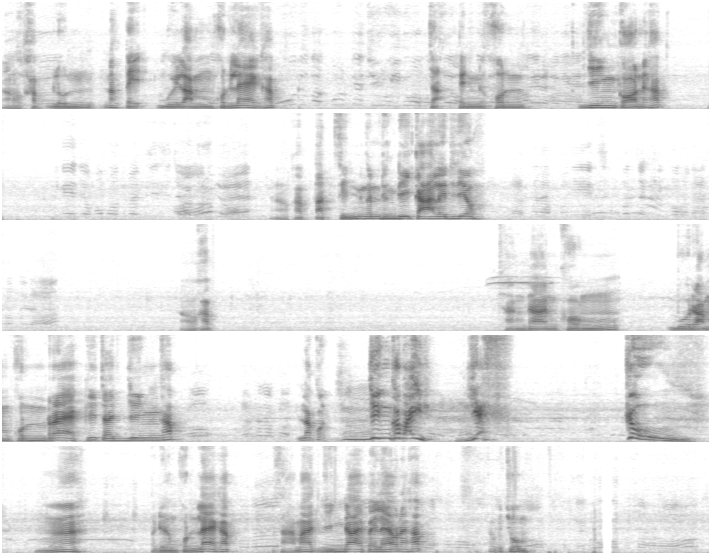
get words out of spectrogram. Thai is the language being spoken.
เอาครับลุ้นนักเตะบุรีรัมย์คนแรกครับ จะเป็นคนยิงก่อนนะครับเอาครับ ตัดสินเงินถึงดีกาเลยทีเดียวเอาครับ ทางด้านของบุรีรัมคนแรกที่จะยิงครับ แล้วก็ยิงเข้าไป yes go อ่า ประเดิมคนแรกครับ สามารถยิงได้ไปแล้วนะครับท่านผู้ชม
